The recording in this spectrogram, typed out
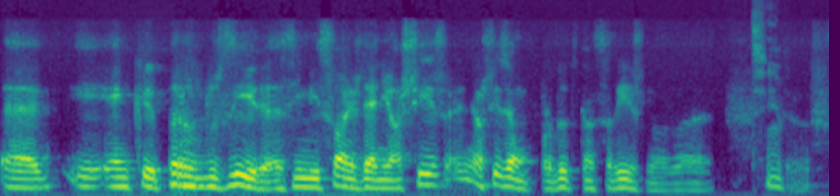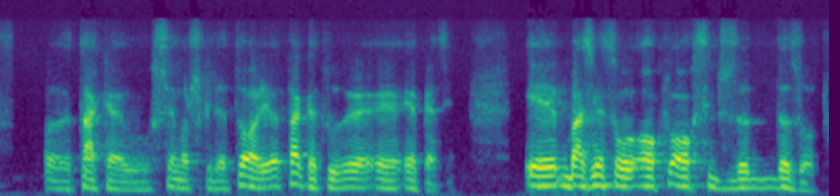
uh, em que, para reduzir as emissões de NOx, NOx é um produto cancerígeno, uh, ataca o sistema respiratório, ataca tudo, é, é, é péssimo é, basicamente são óxidos de, azoto.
